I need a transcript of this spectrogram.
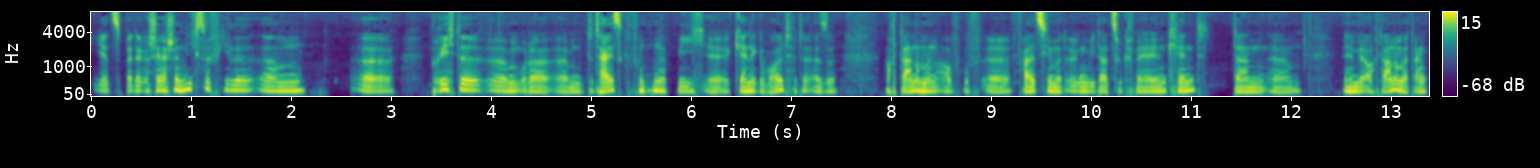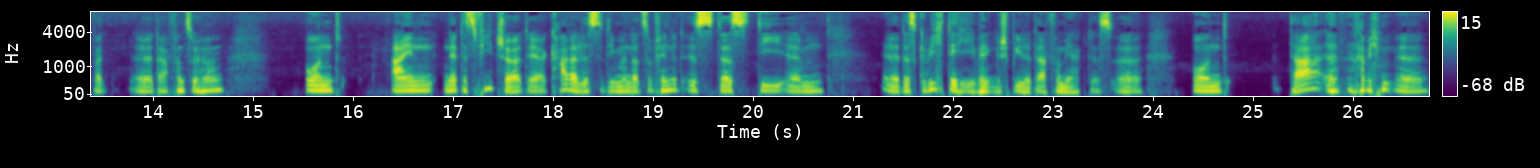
jetzt bei der Recherche nicht so viele ähm, äh, Berichte ähm, oder ähm, Details gefunden habe, wie ich äh, gerne gewollt hätte. Also auch da nochmal ein Aufruf, äh, falls jemand irgendwie dazu Quellen kennt, dann ähm, wären wir auch da nochmal dankbar, äh, davon zu hören. Und ein nettes Feature der Kaderliste, die man dazu findet, ist, dass die ähm, äh, das Gewicht der jeweiligen Spieler da vermerkt ist. Äh, und da äh, habe ich äh,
